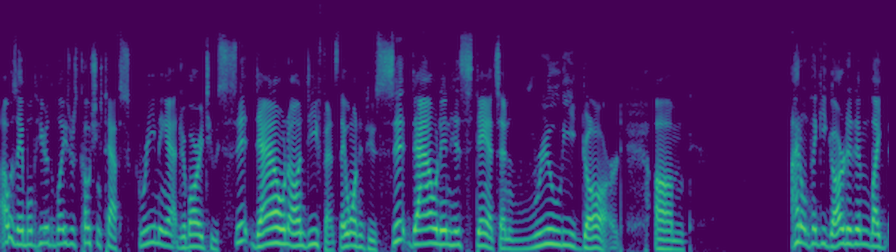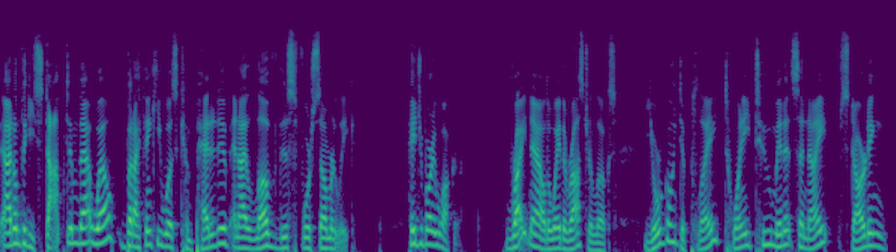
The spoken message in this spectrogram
I was able to hear the Blazers coaching staff screaming at Jabari to sit down on defense. They want him to sit down in his stance and really guard. Um, I don't think he guarded him like I don't think he stopped him that well, but I think he was competitive, and I love this for summer league. Hey, Jabari Walker right now, the way the roster looks, you're going to play 22 minutes a night starting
